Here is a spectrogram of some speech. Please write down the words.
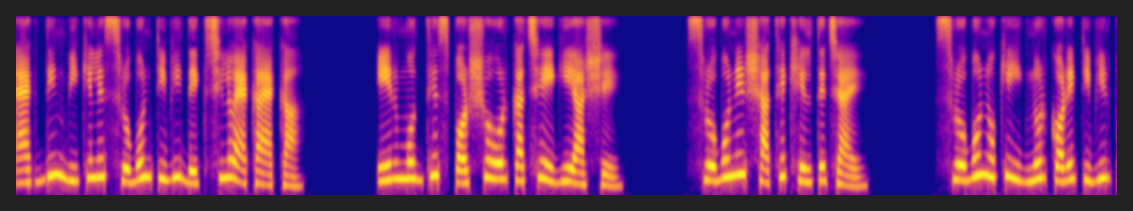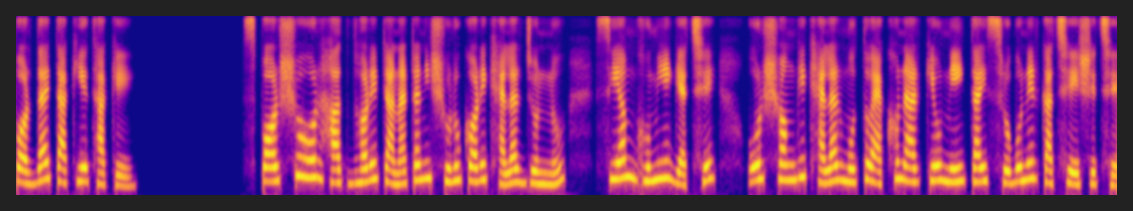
একদিন বিকেলে শ্রবণ টিভি দেখছিল একা একা। এর মধ্যে স্পর্শ ওর কাছে এগিয়ে আসে। শ্রবণের সাথে খেলতে চায়। শ্রবণ ওকে ইগনোর করে টিভির পর্দায় তাকিয়ে থাকে। স্পর্শ ওর হাত ধরে টানাটানি শুরু করে খেলার জন্য। সিয়াম ঘুমিয়ে গেছে। ওর সঙ্গে খেলার মতো এখন আর কেউ নেই তাই শ্রবণের কাছে এসেছে।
